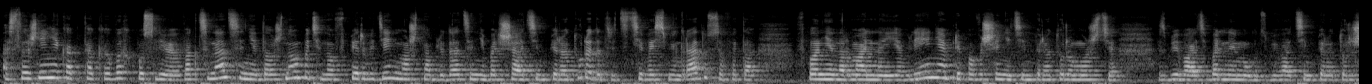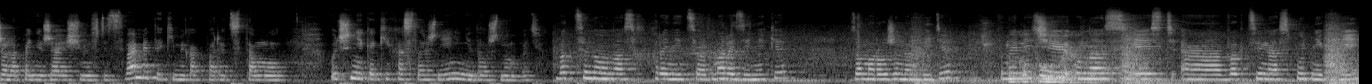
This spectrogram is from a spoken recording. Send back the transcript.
Осложнений как таковых после вакцинации не должно быть, но в первый день может наблюдаться небольшая температура до 38 градусов. Это вполне нормальное явление. При повышении температуры можете сбивать, больные могут сбивать температуру жаропонижающими средствами, такими как парацетамол. Больше никаких осложнений не должно быть. Вакцина у нас хранится в морозильнике в замороженном виде. В наличии у нас есть э, вакцина «Спутник Ви»,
